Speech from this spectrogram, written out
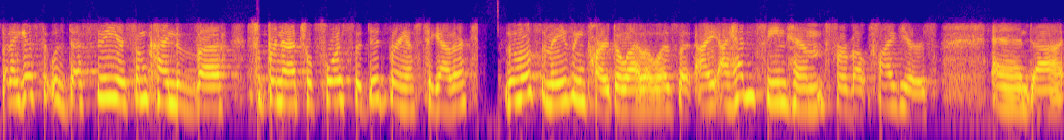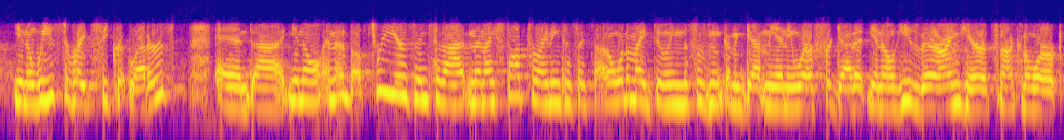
But I guess it was destiny or some kind of uh, supernatural force that did bring us together. The most amazing part, Delilah, was that I, I hadn't seen him for about five years. And, uh, you know, we used to write secret letters. And, uh, you know, and then about three years into that, and then I stopped writing because I thought, oh, what am I doing? This isn't going to get me anywhere. Forget it. You know, he's there. I'm here. It's not going to work.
